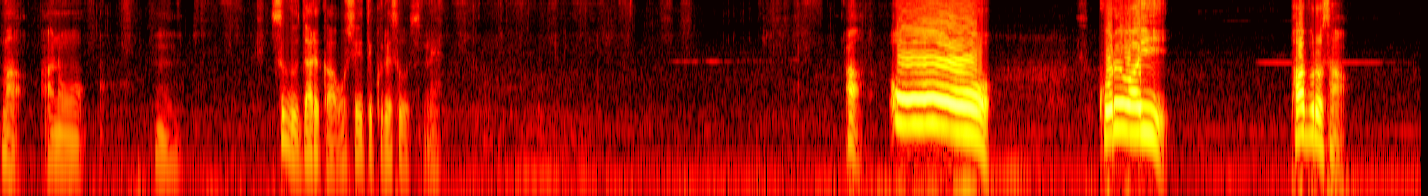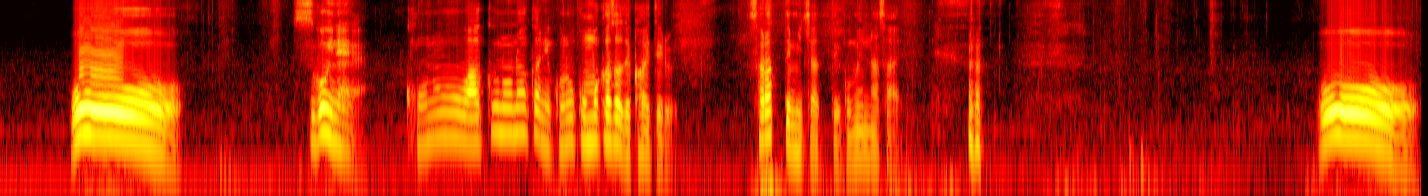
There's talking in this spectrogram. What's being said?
まああのうん。すぐ誰か教えてくれそうですね。あおおこれはいい。パブロさん。おおすごいね。この枠の中にこの細かさで書いてる。さらって見ちゃってごめんなさい おお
